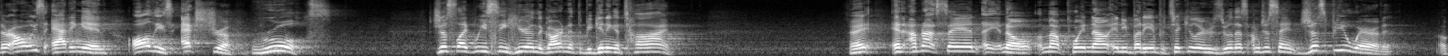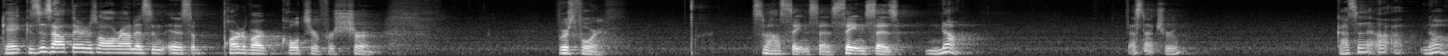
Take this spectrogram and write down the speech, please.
they're always adding in all these extra rules. Just like we see here in the garden at the beginning of time. Right? And I'm not saying, uh, you know, I'm not pointing out anybody in particular who's doing this. I'm just saying, just be aware of it, okay? Because it's out there and it's all around us and it's a part of our culture for sure. Verse 4. So how Satan says. Satan says, no. That's not true. God said, uh, uh, no,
